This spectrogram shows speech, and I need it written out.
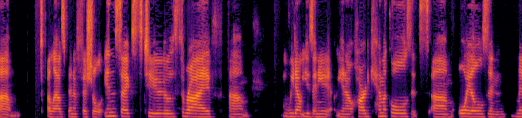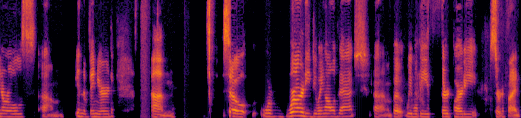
um, allows beneficial insects to thrive. Um, we don't use any, you know, hard chemicals. It's um, oils and minerals um, in the vineyard. Um, so we're we're already doing all of that, um, but we will be third party certified.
